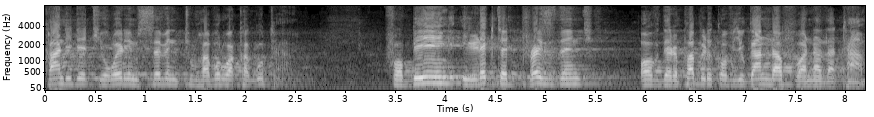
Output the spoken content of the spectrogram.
candidate Yoweri Museveni Tibuhaburwa Kaguta, for being elected president of the Republic of Uganda for another term.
